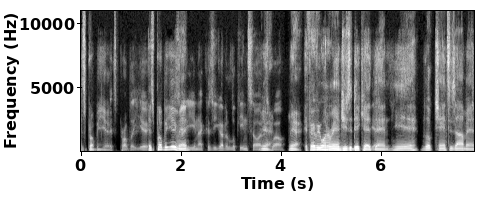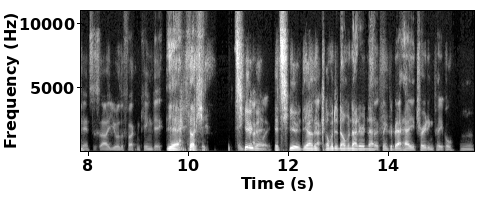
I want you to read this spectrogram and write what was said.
It's probably you. it's probably you. It's probably you, So, man. you know, because you got to look inside Yeah. as well. Yeah. If everyone around you's a dickhead, Yeah. then yeah, look, chances are, man. Chances are you're the fucking king dick. Yeah. Look, it's you, man. It's you. The only Exactly. common denominator in that. So think about how you're treating people, Mm.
